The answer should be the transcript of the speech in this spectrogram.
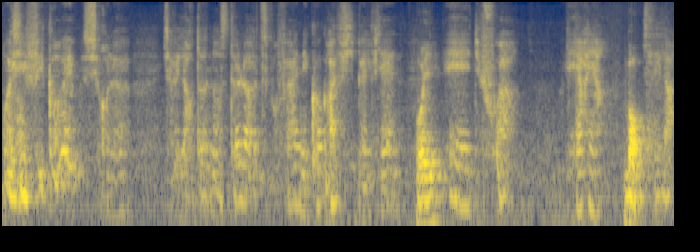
Moi, j'ai fait quand même sur le. J'avais l'ordonnance de Lotz pour faire une échographie pelvienne Oui. et du foie. Il n'y a rien. Bon, C'est là.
